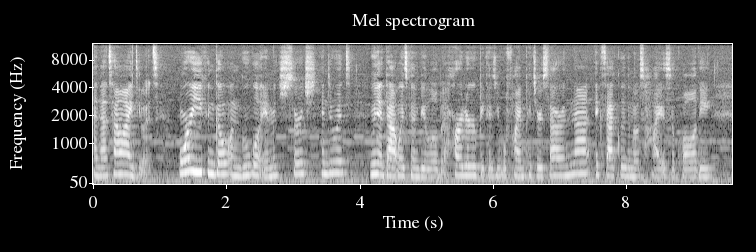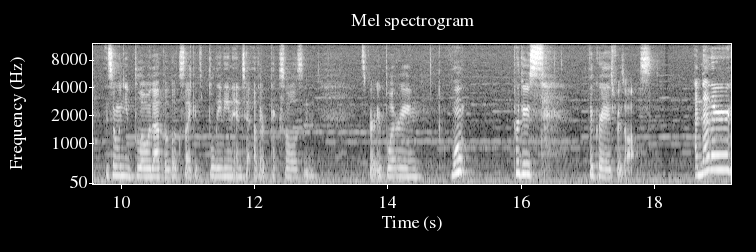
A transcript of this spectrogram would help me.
And that's how I do it. Or you can go on Google image search and do it. Doing it that way is going to be a little bit harder because you will find pictures that are not exactly the most highest of quality. And so when you blow it up, it looks like it's bleeding into other pixels and it's very blurry and won't produce the greatest results. Another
